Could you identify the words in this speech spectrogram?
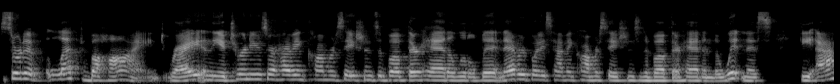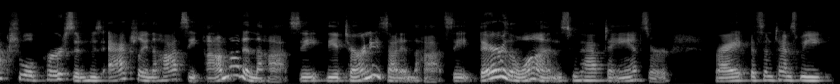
sort of left behind, right? And the attorneys are having conversations above their head a little bit, and everybody's having conversations and above their head. And the witness, the actual person who's actually in the hot seat, I'm not in the hot seat. The attorney's not in the hot seat. They're the ones who have to answer, right? But sometimes we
